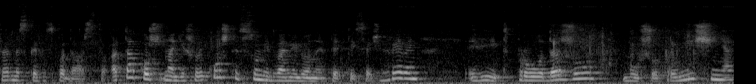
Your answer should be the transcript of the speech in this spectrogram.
фермерське господарство. А також надійшли кошти в сумі 2 мільйони 5 тисяч гривень від продажу бувшого приміщення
